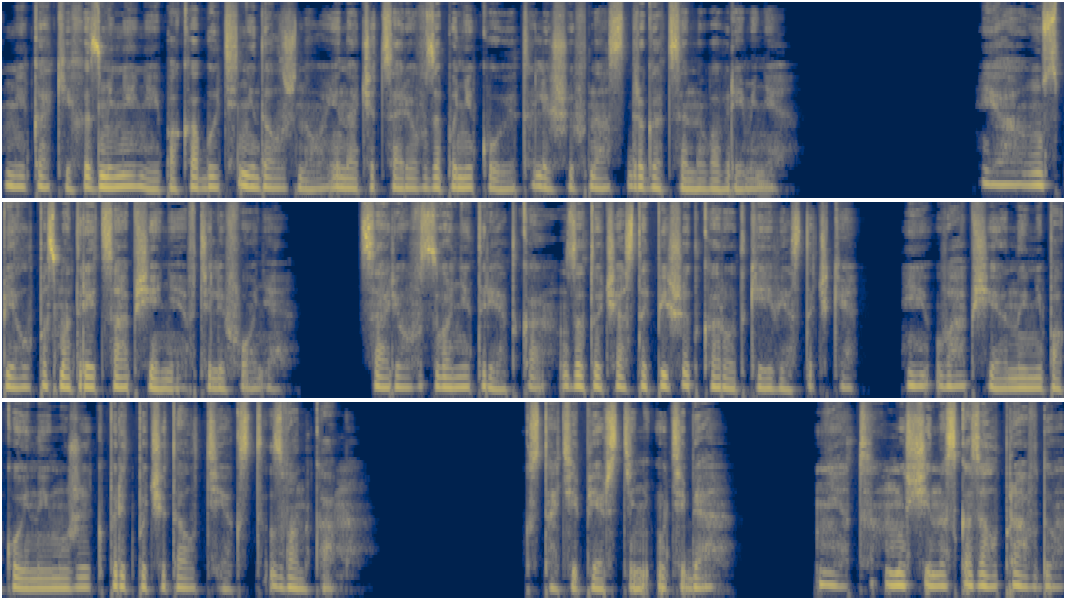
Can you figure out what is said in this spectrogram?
Никаких изменений пока быть не должно, иначе Царев запаникует, лишив нас драгоценного времени. Я успел посмотреть сообщение в телефоне. Царев звонит редко, зато часто пишет короткие весточки. И вообще ныне покойный мужик предпочитал текст звонкам. «Кстати, перстень у тебя?» «Нет, мужчина сказал правду.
